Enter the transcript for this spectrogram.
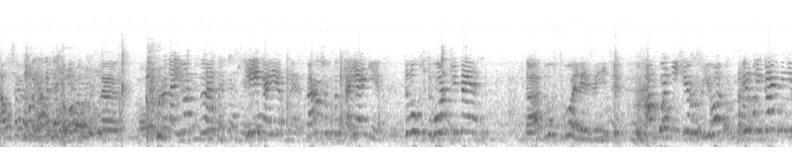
А уже Продается великолепное, в хорошем состоянии, двухстворчатое, да, двухствольное, извините, охотничье ружье с вертикальными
